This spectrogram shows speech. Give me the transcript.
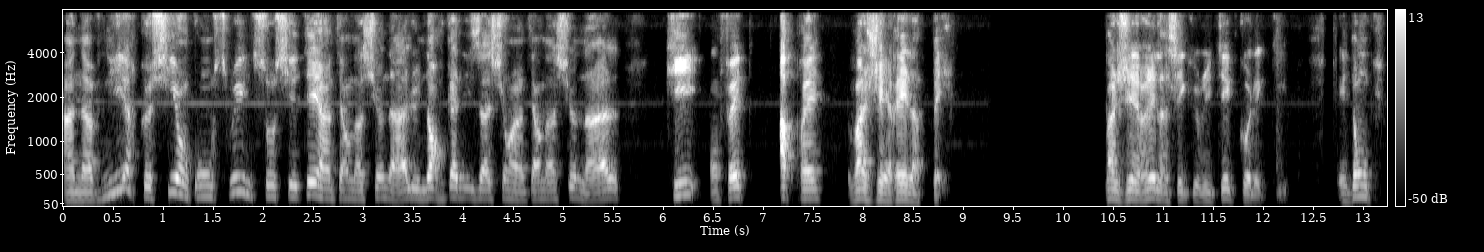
un avenir que si on construit une société internationale, une organisation internationale qui, en fait, après, va gérer la paix, va gérer la sécurité collective. Et donc,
